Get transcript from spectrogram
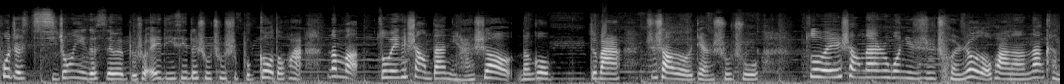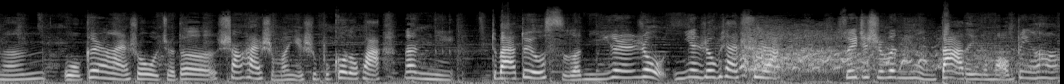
或者其中一个 C 位，比如说 ADC 的输出是不够的话，那么作为一个上单，你还是要能够，对吧？至少有一点输出。作为上单，如果你只是纯肉的话呢，那可能我个人来说，我觉得伤害什么也是不够的话，那你。对吧？队友死了，你一个人肉你也肉不下去啊，所以这是问题很大的一个毛病哈。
